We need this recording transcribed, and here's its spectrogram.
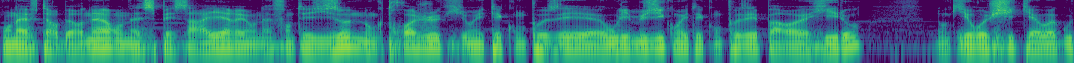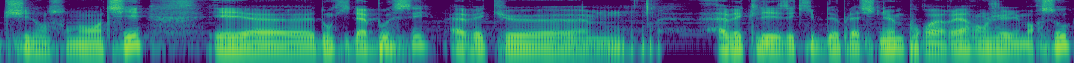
on a Afterburner, on a Space Harrier et on a Fantasy Zone. Donc, trois jeux qui ont été composés, où les musiques ont été composées par Hiro. Donc Hiroshi Kawaguchi dans son nom entier. Et donc il a bossé avec avec les équipes de Platinum pour euh, réarranger les morceaux.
